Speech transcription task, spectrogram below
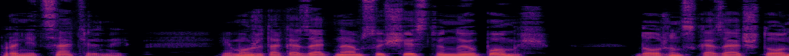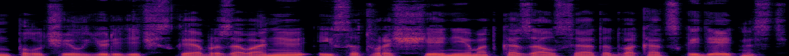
проницательный и может оказать нам существенную помощь. Должен сказать, что он получил юридическое образование и с отвращением отказался от адвокатской деятельности,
